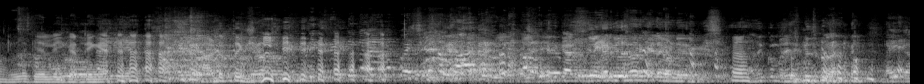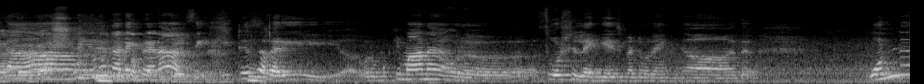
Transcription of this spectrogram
நல்ல கேள்வி கேட்டீங்க. அடுத்த கேள்வி. நினைக்கிறேன்னா இட் இஸ் அ வெரி ஒரு முக்கியமான ஒரு சோஷியல் என்கேஜ்மெண்ட் ஒரு எங்- இது. ஒன்று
